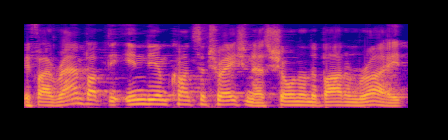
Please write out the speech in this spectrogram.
if I ramp up the indium concentration as shown on the bottom right,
